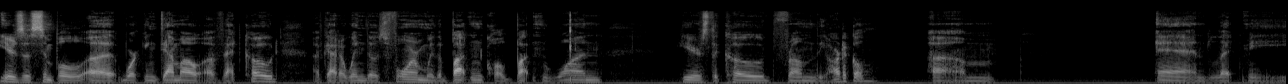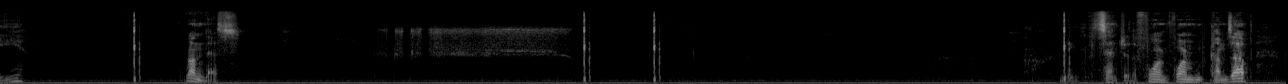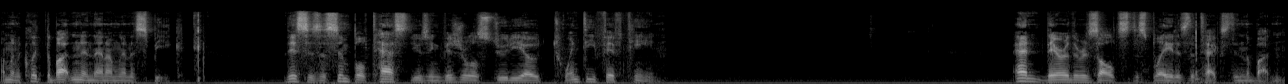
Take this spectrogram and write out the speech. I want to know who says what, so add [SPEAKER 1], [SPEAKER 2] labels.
[SPEAKER 1] Here's a simple uh, working demo of that code. I've got a Windows form with a button called button 1. Here's the code from the article. Um, and let me run this. center the form. Form comes up. I'm going to click the button and then I'm going to speak. This is a simple test using Visual Studio 2015. And there are the results displayed as the text in the button.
